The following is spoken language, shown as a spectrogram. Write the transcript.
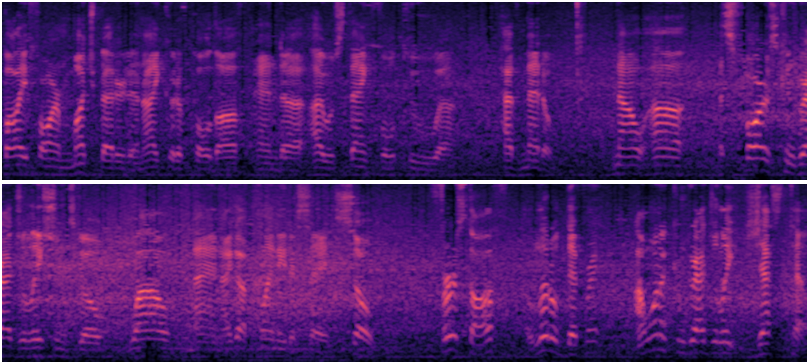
by far much better than I could have pulled off, and uh, I was thankful to have met him. Now, uh, as far as congratulations go, wow, man, I got plenty to say. So, first off, a little different, I want to congratulate Gestev,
